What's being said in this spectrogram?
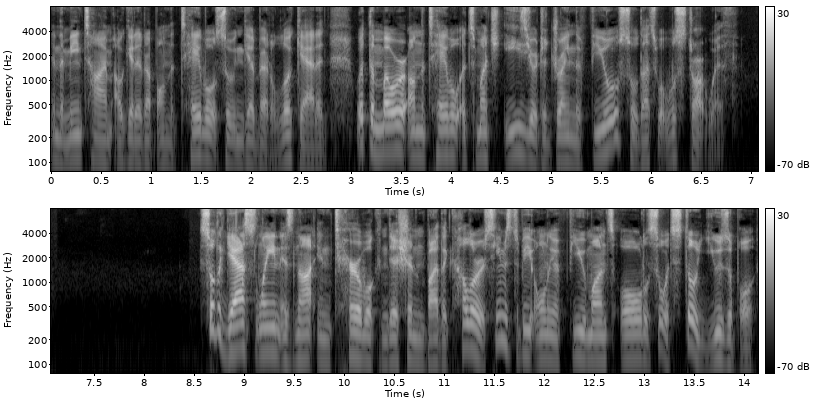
In the meantime, I'll get it up on the table so we can get a better look at it. With the mower on the table, it's much easier to drain the fuel, so that's what we'll start with. So the gasoline is not in terrible condition. By the color, it seems to be only a few months old, so it's still usable.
